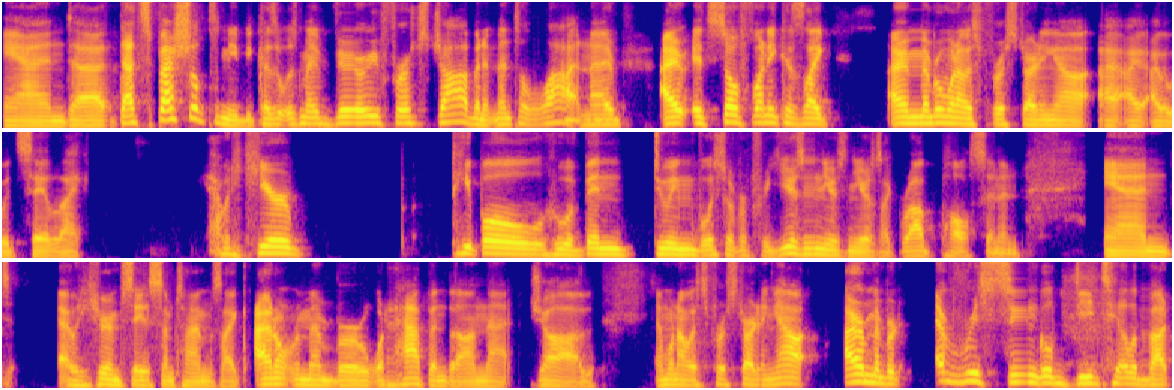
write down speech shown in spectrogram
And uh, that's special to me because it was my very first job and it meant a lot. And I, I, it's so funny because like I remember when I was first starting out, I, I, I would say like, I would hear people who have been doing voiceover for years and years and years, like Rob Paulsen, and and I would hear him say sometimes like, I don't remember what happened on that job. And when I was first starting out, I remembered every single detail about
